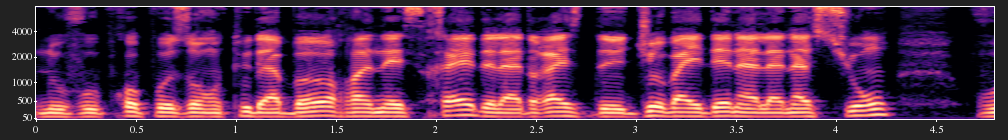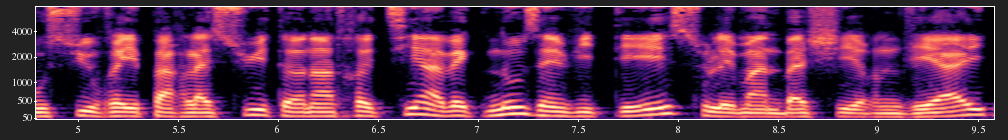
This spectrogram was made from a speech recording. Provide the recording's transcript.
Nous vous proposons tout d'abord un extrait de l'adresse de Joe Biden à la nation. Vous suivrez par la suite un entretien avec nos invités, Suleiman Bachir Ndiaye,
